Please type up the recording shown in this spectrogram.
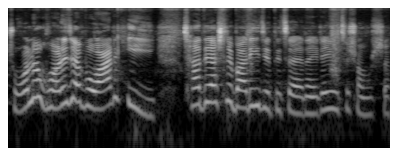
চলো, ঘরে যাব। আর কি? ছাদে আসলে বাড়ি যেতে চায় না। এটাই হচ্ছে সমস্যা।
